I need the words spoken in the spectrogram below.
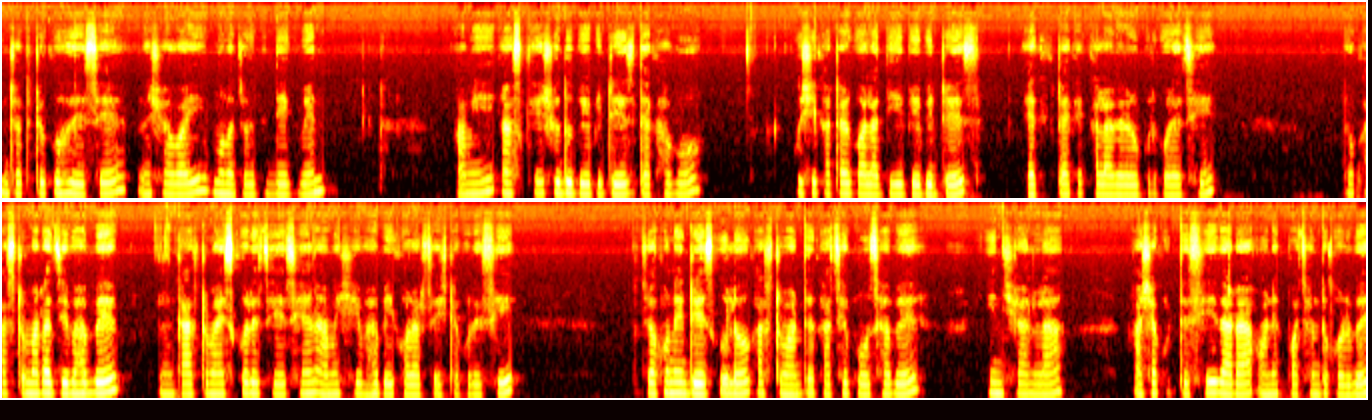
যতটুকু হয়েছে, সবাই মনোযোগ দিয়ে দেখবেন। আমি আজকে শুধু বেবি ড্রেস দেখাবো। কুশি কাটার গলা দিয়ে বেবি ড্রেস এক একটা এক এক কালারের উপর করেছি। তো কাস্টমাররা যেভাবে কাস্টমাইজ করে চেয়েছেন, আমি সেভাবেই করার চেষ্টা করেছি। যখন এই ড্রেসগুলো কাস্টমারদের কাছে পৌঁছাবে ইনশাল্লাহ আশা করতেছি তারা অনেক পছন্দ করবে।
